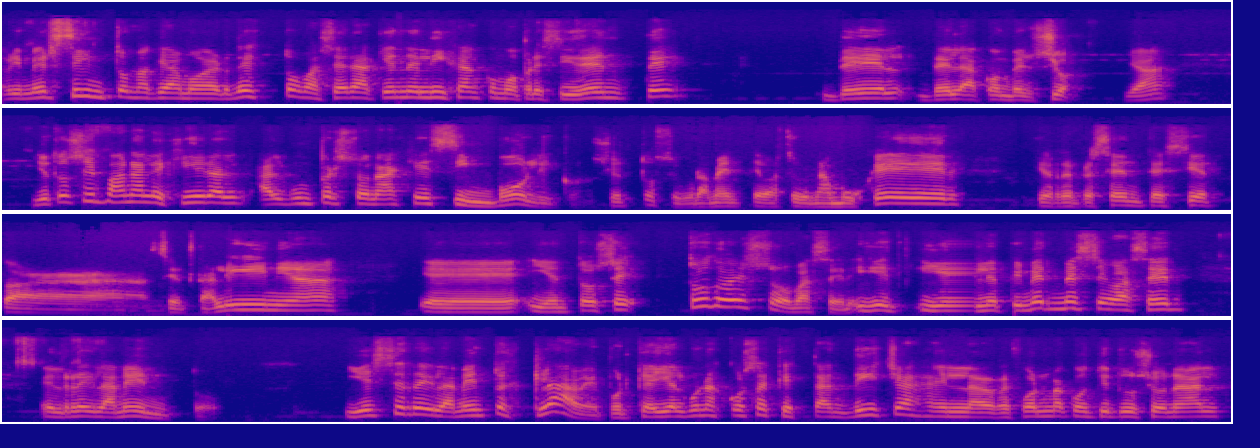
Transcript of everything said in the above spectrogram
primer síntoma que vamos a ver de esto va a ser a quién elijan como presidente de, la convención, ¿ya? Y entonces van a elegir algún personaje simbólico, ¿no es cierto? Seguramente va a ser una mujer que represente cierta, cierta línea, eh, y entonces todo eso va a ser. Y, y en el primer mes se va a hacer el reglamento. Y ese reglamento es clave, porque hay algunas cosas que están dichas en la reforma constitucional,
